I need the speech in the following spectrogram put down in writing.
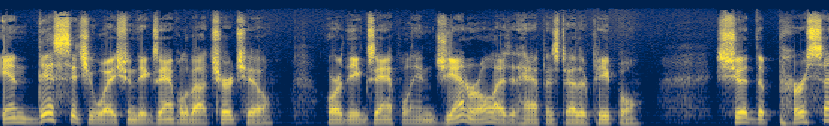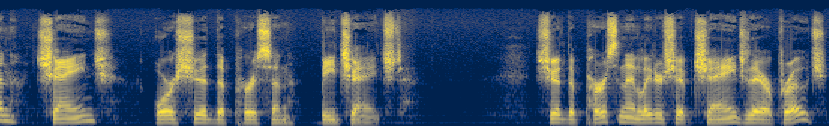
In this situation, the example about Churchill, or the example in general as it happens to other people, should the person change or should the person be changed? Should the person in leadership change their approach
